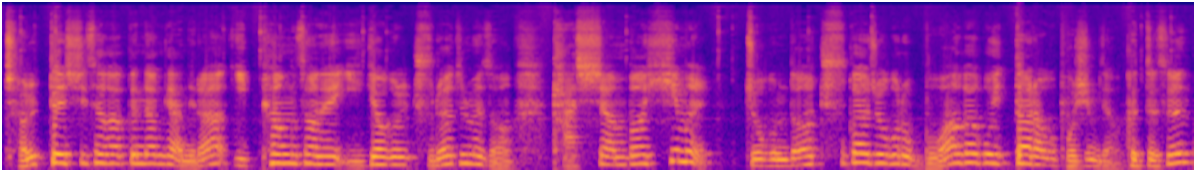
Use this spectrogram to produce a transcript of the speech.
절대 시세가 끝난 게 아니라 이평선의 이격을 줄여들면서 다시 한번 힘을 조금 더 추가적으로 모아가고 있다라고 보시면 돼요. 그 뜻은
